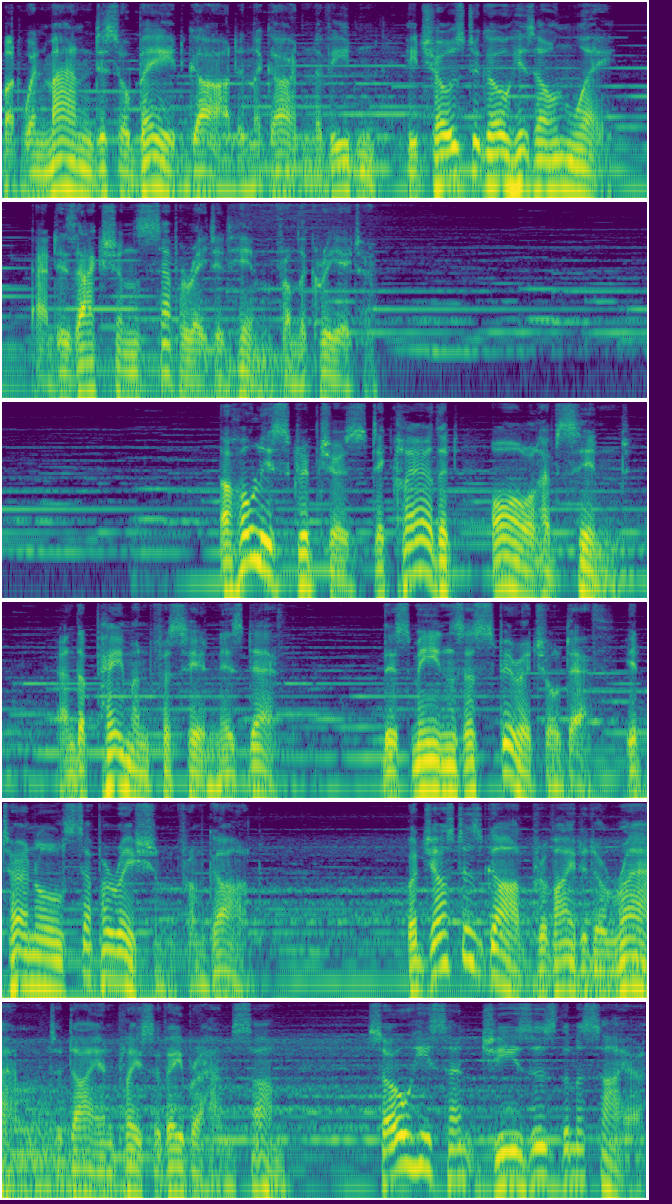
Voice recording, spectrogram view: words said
But when man disobeyed God in the Garden of Eden, he chose to go his own way, and his actions separated him from the Creator. The Holy Scriptures declare that all have sinned and the payment for sin is death. This means a spiritual death, eternal separation from God. But just as God provided a ram to die in place of Abraham's son, so he sent Jesus the Messiah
